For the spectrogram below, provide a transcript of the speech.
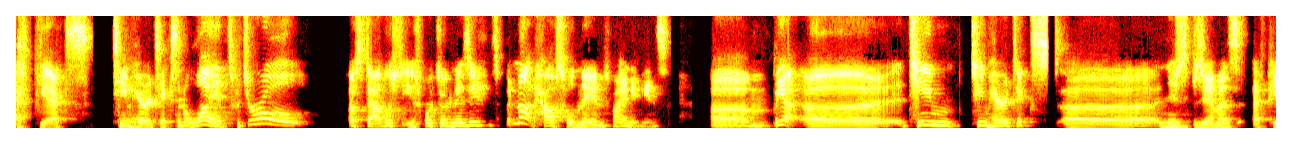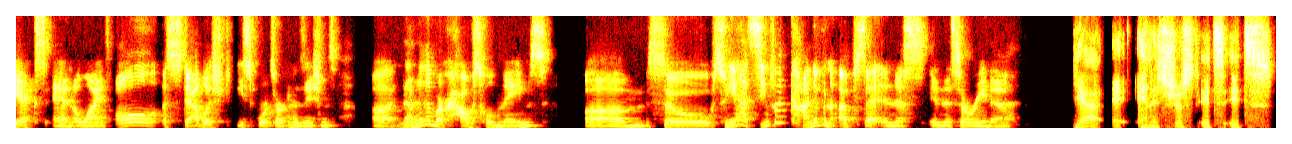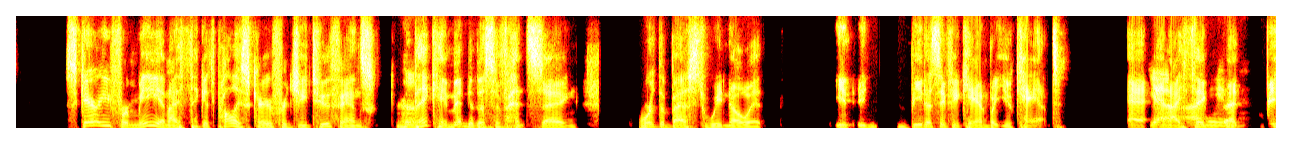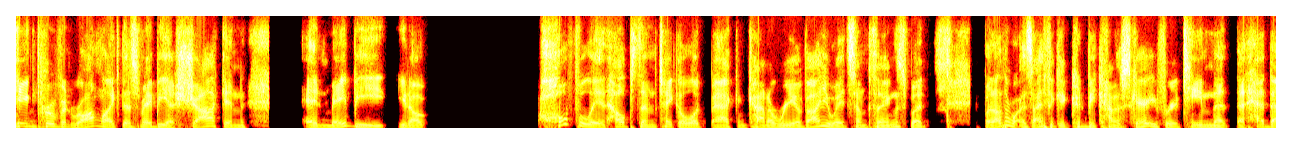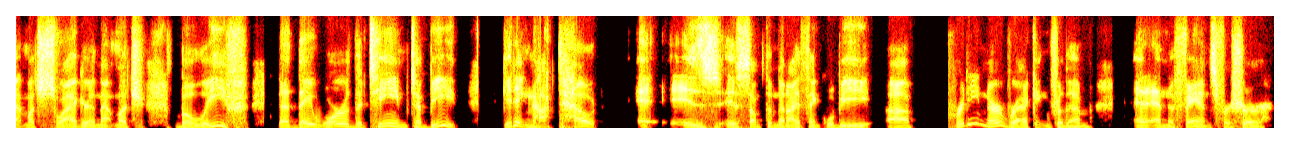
FPX, Team Heretics, and Alliance, which are all established esports organizations, but not household names by any means. Um, but yeah, uh, Team Team Heretics, uh, Ninjas Pajamas, FPX, and Alliance, all established esports organizations. Uh, none of them are household names. Um, so so yeah, it seems like kind of an upset in this in this arena. Yeah and it's just it's it's scary for me and i think it's probably scary for g2 fans. They came into this event saying we're the best we know it. You, you beat us if you can but you can't. And, yeah, and i think I mean, that being proven wrong like this may be a shock and and maybe you know hopefully it helps them take a look back and kind of reevaluate some things but but otherwise i think it could be kind of scary for a team that that had that much swagger and that much belief that they were the team to beat. Getting knocked out is is something that i think will be uh pretty nerve-wracking for them and, and the fans for sure.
